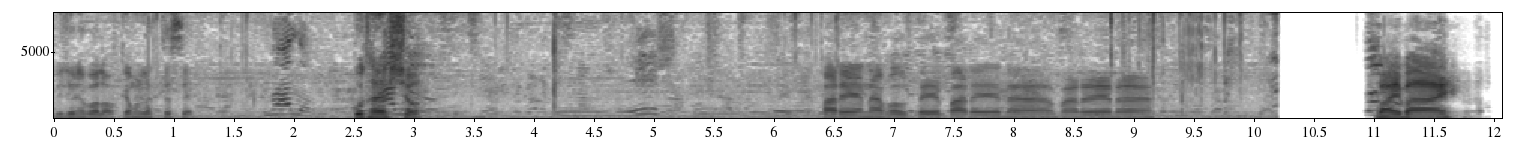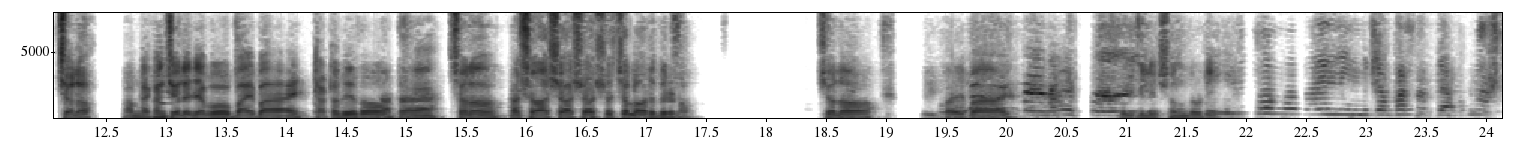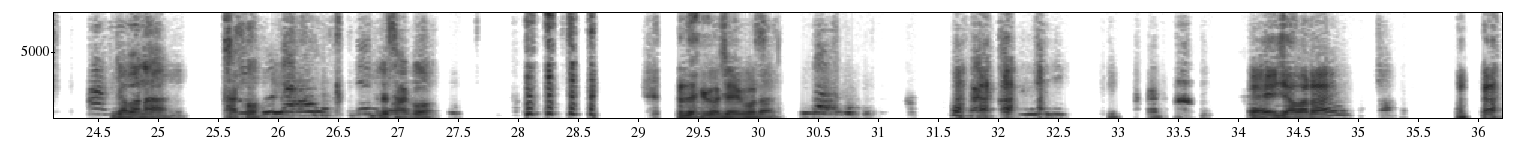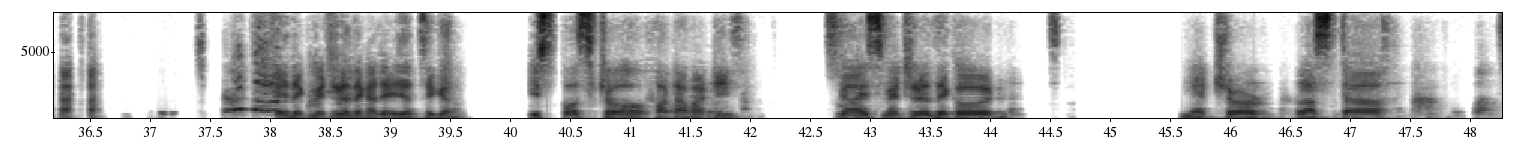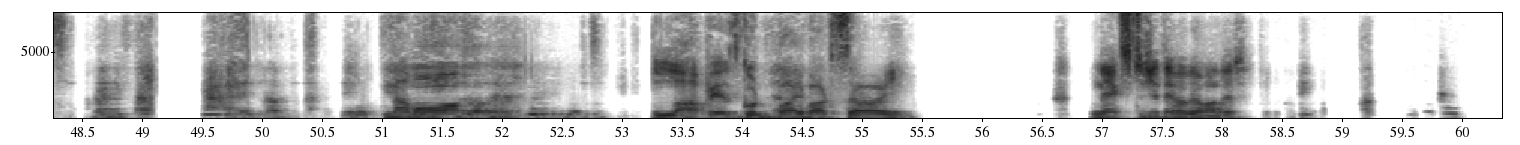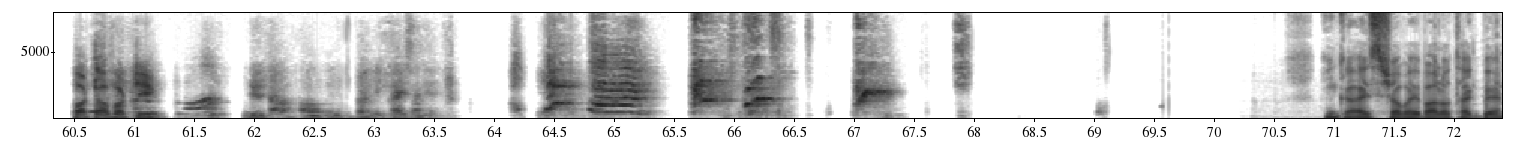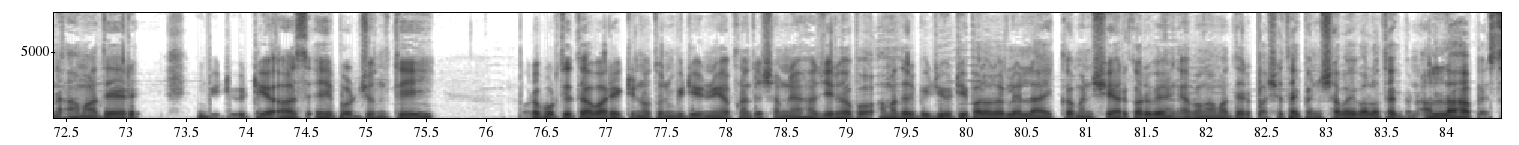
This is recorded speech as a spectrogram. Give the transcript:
দুজনে বলো কেমন লাগতেছে? কোথায় এসছো পারে না বলতে পারে না পারে না। Bye bye. চলো আমরা এখন চলে যাব। Bye bye. টাটা দিয়ে দাও। চলো আসো আসো আসো আসো চলো আরে ধরে নাও। চলো বাই বাই। ফুলগুলি সুন্দরী। যাবা না? থাকো। তাহলে থাকো। দেখো, যাইবো না। এই, যাবা না? এই দেখ মেটেরিয়াল দেখা যায় যাচ্ছে গা স্পষ্ট, ফাটাফাটি। গাইস মেটেরিয়াল দেখুন মেট্রো রাস্তা। নামো। আল্লাহ হাফেজ গুড বাই বার্সাই নেক্সট যেতে হবে আমাদের। ফাটাফাটি গাইস সবাই ভালো থাকবেন। আমাদের ভিডিওটি আজ এই পর্যন্তই। পরবর্তীতে আবার একটি নতুন ভিডিও নিয়ে আপনাদের সামনে হাজির হব। আমাদের ভিডিওটি ভালো লাগলে লাইক, কমেন্ট, শেয়ার করবেন এবং আমাদের পাশে থাকবেন। সবাই ভালো থাকবেন। আল্লাহ হাফেজ।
